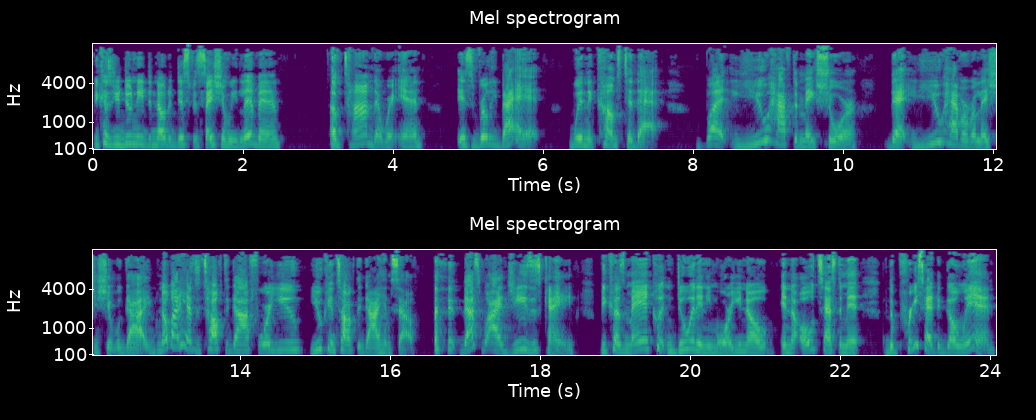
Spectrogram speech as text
because you do need to know the dispensation we live in of time that we're in. It's really bad when it comes to that. But you have to make sure that you have a relationship with God. Nobody has to talk to God for you. You can talk to God himself. That's why Jesus came because man couldn't do it anymore. You know, in the Old Testament, the priest had to go in.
